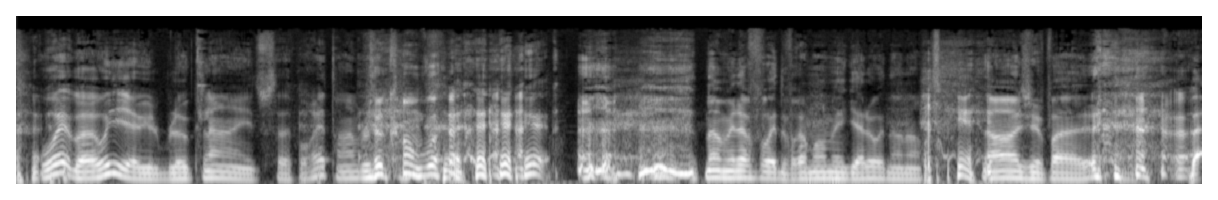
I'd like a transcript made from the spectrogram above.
Ouais, bah oui, il y a eu le bleu clin et tout ça pour être un bleu en bois. non, mais là, faut être vraiment mégalo. Non, non. Non, je vais pas. Bah,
